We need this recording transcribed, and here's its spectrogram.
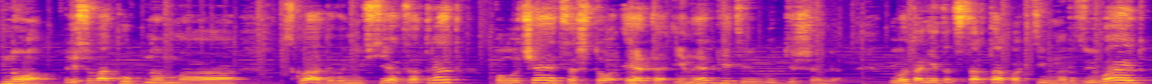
но при совокупном а, складывании всех затрат получается, что эта энергия тебе будет дешевле. И вот они этот стартап активно развивают.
